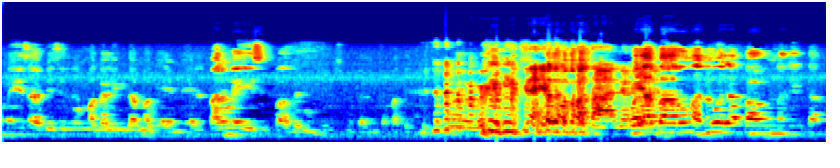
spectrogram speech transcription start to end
may sabi sila magaling daw mag-ML, parang naisip ko agad, "Hmm, magaling kapatid. Ayaw Wala pa- wala pa akong ano, wala pa akong nakitang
